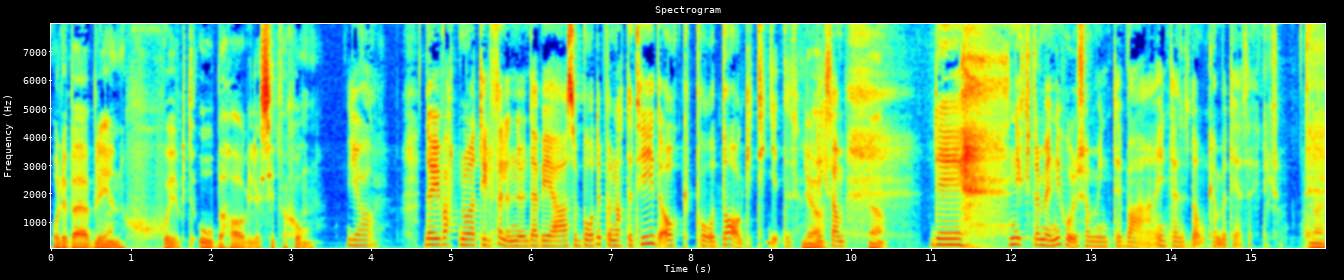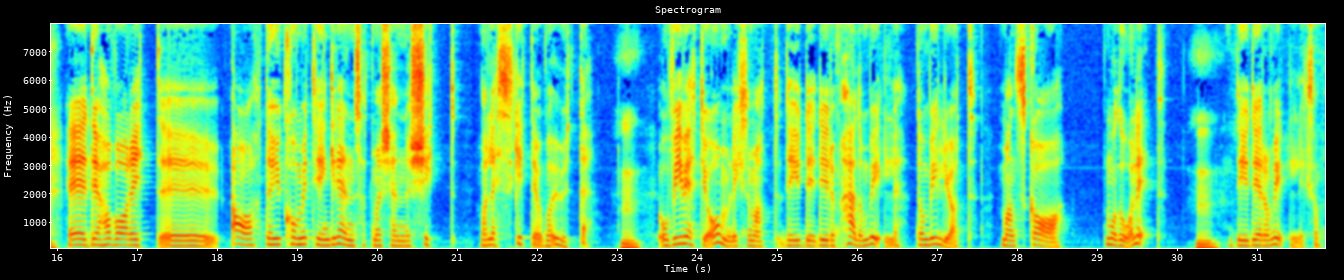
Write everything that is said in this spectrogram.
Och det börjar bli en sjukt obehaglig situation. Ja. Det har ju varit några tillfällen nu där vi är alltså både på nattetid och på dagtid. Ja. Liksom, Ja. det nyktra människor som inte, bara, inte ens de kan bete sig. Liksom. Nej. Eh, Det har varit, eh, ja, det har ju kommit till en gräns att man känner shit, vad läskigt det är att vara ute. Mm. Och vi vet ju om liksom att det är, det, det är de här de vill. De vill ju att man ska må dåligt. Mm. Det är ju det de vill liksom.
